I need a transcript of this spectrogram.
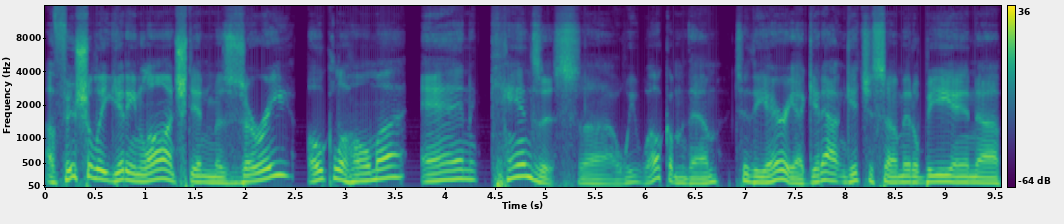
officially getting launched in Missouri, Oklahoma, and Kansas. Uh, we welcome them to the area. Get out and get you some. It'll be in uh,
